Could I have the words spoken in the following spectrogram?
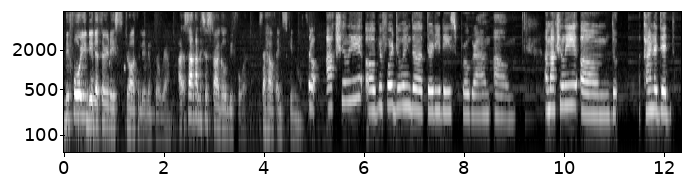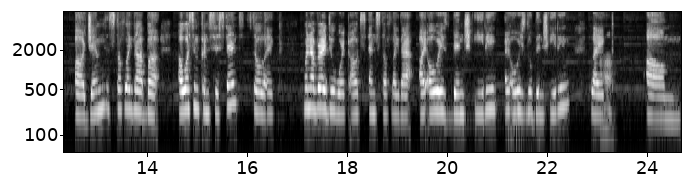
before you did the 30 days to healthy living program? Uh, saan ka struggle before sa health and skin mo? So actually, uh, before doing the 30 days program, um, I'm actually um kind of did uh gym and stuff like that, but I wasn't consistent. So like whenever I do workouts and stuff like that, I always binge eating. I always do binge eating, like Uh-huh. um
